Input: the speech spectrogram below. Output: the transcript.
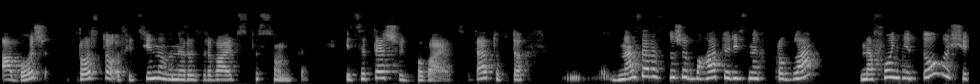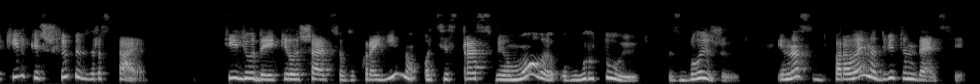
або ж просто офіційно вони розривають стосунки. І це теж відбувається. Да? Тобто в нас зараз дуже багато різних проблем на фоні того, що кількість шлюбів зростає ті люди, які лишаються в Україну, оці стресові умови гуртують, зближують. І в нас паралельно дві тенденції:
